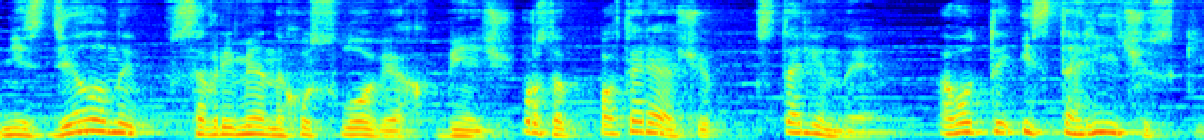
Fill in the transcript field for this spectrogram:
не сделанный в современных условиях меч, просто повторяющий старинные. А вот ты исторический,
